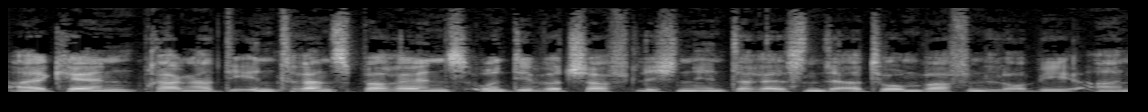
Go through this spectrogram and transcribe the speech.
ICANN prangert die Intransparenz und die wirtschaftlichen Interessen der Atomwaffenlobby an.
